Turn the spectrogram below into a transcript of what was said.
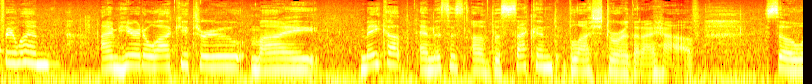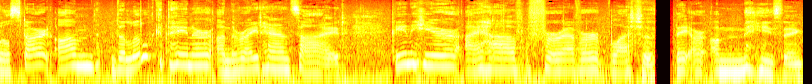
everyone. I'm here to walk you through my makeup and this is of the second blush drawer that I have. So we'll start on the little container on the right hand side. In here I have Forever blushes. They are amazing.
